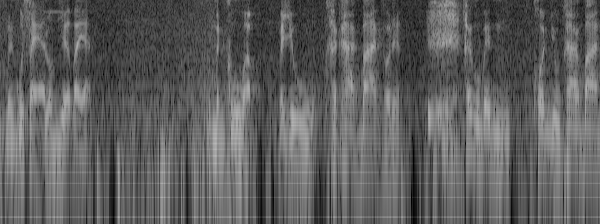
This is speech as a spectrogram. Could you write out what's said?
เหมือนกูใส่อารมณ์เยอะไปอะเหมือนกูแบบไปอยู่ข้างๆบ้านเขาเนี่ย ถ้ากูเป็นคนอยู่ข้างบ้าน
